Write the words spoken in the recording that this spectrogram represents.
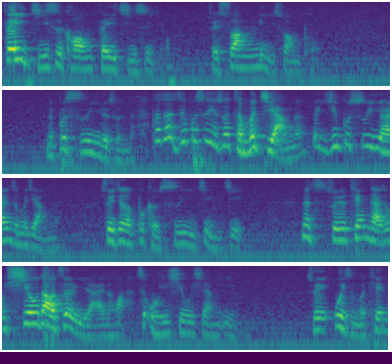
非即是空非即是有，所以双立双破。那不思议的存在，但这这不思议说怎么讲呢？那已经不思议，还能怎么讲呢？所以叫做不可思议境界。那所以天台中修到这里来的话，是唯修相应。所以为什么天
